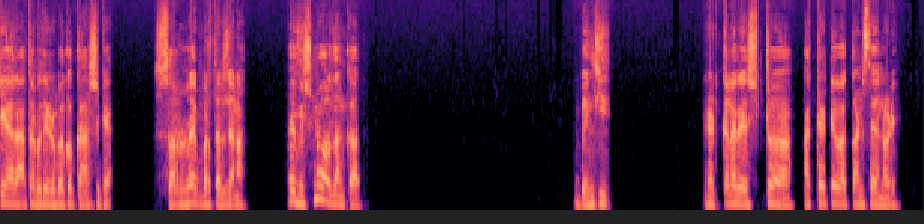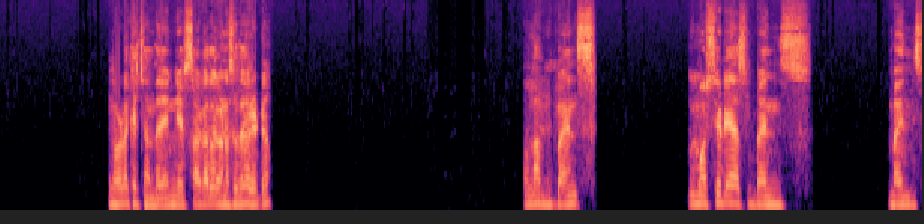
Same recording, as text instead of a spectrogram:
ಟಿ ಆರ್ ಆತರ ಇಡ್ಬೇಕು ಕಾರ್ಸ್ಗೆ ಸರ್ಯಾಗಿ ಬರ್ತಾರೆ ಜನ. ಏ ವಿಷ್ಣುವರ್ಧನ್ ಕಾರ್. ಬೆಂಕಿ. ರೆಡ್ ಕಲರ್ ಎಷ್ಟು ಅಟ್ರಾಕ್ಟಿವ್ ಆಗಿ ಕಾಣಿಸ್ತಾ ಇದೆ ನೋಡಿ. ನೋಡಕ್ಕೆ ಚಂದ. ಹೆಂಗ್ ಎಷ್ಟ್ ಸಾಕಾದ ಕಾಣಿಸ್ತದೆ ರೆಡ್. ಎಲ್ಲ Benz Mercedes Benz Benz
